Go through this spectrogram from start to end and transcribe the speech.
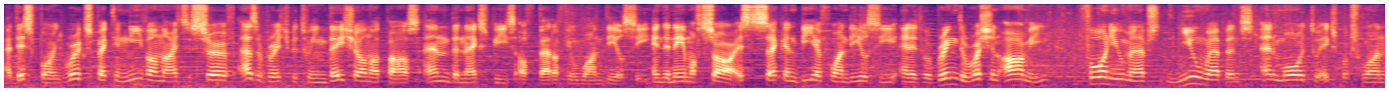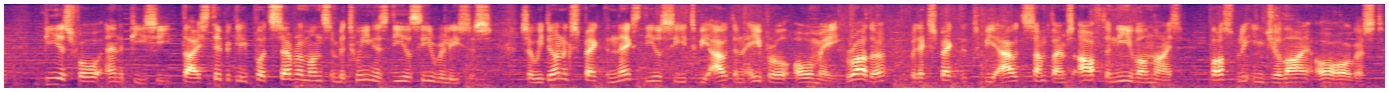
At this point we're expecting Nivelle Nights to serve as a bridge between They Shall Not Pass and the next piece of Battlefield 1 DLC. In the Name of Tsar is the second BF1 DLC and it will bring the Russian army 4 new maps, new weapons and more to Xbox One PS4 and the PC. DICE typically puts several months in between its DLC releases, so we don't expect the next DLC to be out in April or May. Rather, we'd expect it to be out sometimes after Nivelle Night, possibly in July or August.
